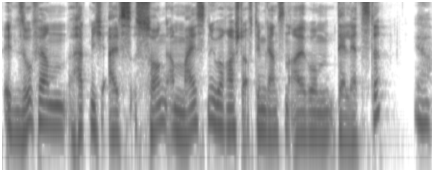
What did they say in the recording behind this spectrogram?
Insofern hat mich als Song am meisten überrascht auf dem ganzen Album der letzte. Ja.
